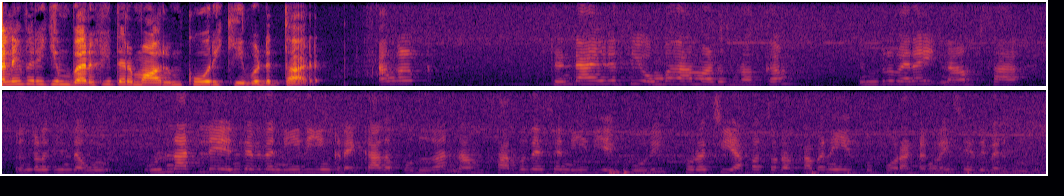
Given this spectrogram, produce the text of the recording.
அனைவரையும் வருகை தருமாறும் கோரிக்கை விடுத்தார். ரெண்டாயிரத்தி ஒன்பதாம் ஆண்டு தொடக்கம். இன்று வரை நாம் எங்களுக்கு இந்த உள்நாட்டிலே எந்தவித நீதியும் கிடைக்காத போதுதான் நாம் சர்வதேச நீதியை கோரி தொடர்ச்சியாக தொடர் கவன ஈர்ப்பு போராட்டங்களை செய்து வருகின்றோம்.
